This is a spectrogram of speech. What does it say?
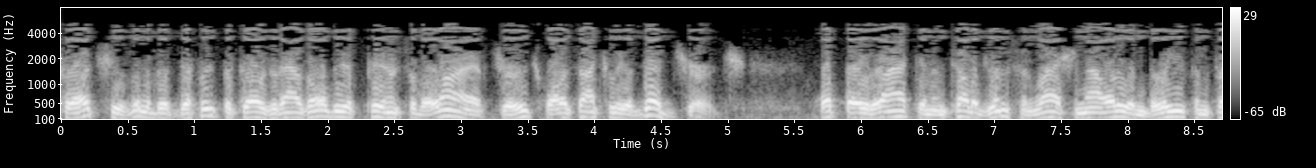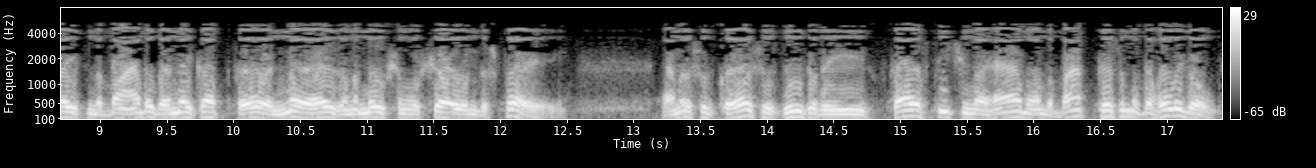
clutch is a little bit different because it has all the appearance of a live church while it's actually a dead church. What they lack in intelligence and rationality and belief and faith in the Bible, they make up for in noise and emotional show and display. And this, of course, is due to the false teaching they have on the baptism of the Holy Ghost.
